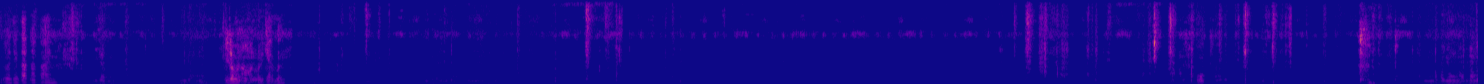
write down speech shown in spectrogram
เราจะตัดหน้าไปกินเรามันอ่อนเลยแกะเบิ้ง ยุงครับน้อง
